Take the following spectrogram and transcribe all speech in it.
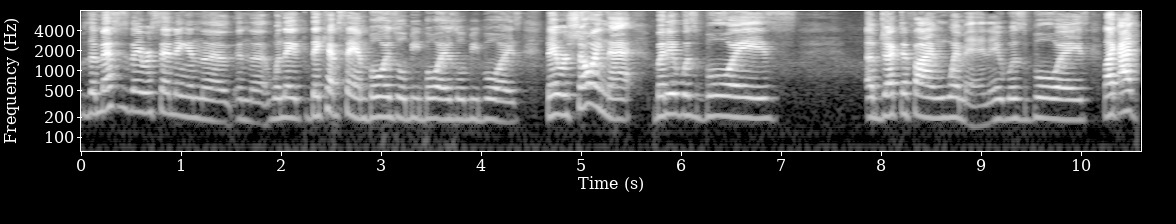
the message they were sending in the in the when they they kept saying boys will be boys will be boys. They were showing that, but it was boys objectifying women. It was boys. Like I,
